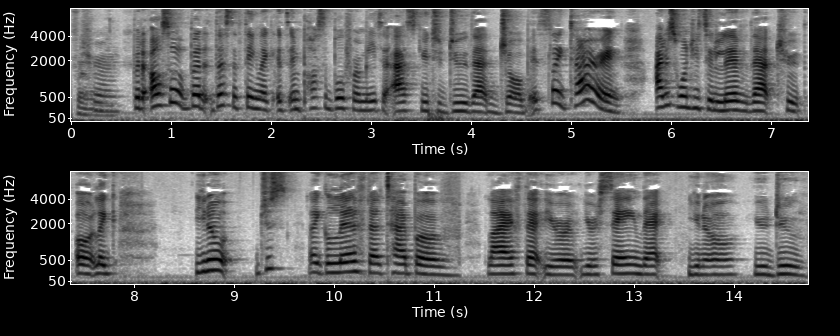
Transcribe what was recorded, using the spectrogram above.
for True. women. But also, but that's the thing. Like, it's impossible for me to ask you to do that job. It's like tiring. I just want you to live that truth, or like, you know, just like live that type of life that you're you're saying that you know you do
